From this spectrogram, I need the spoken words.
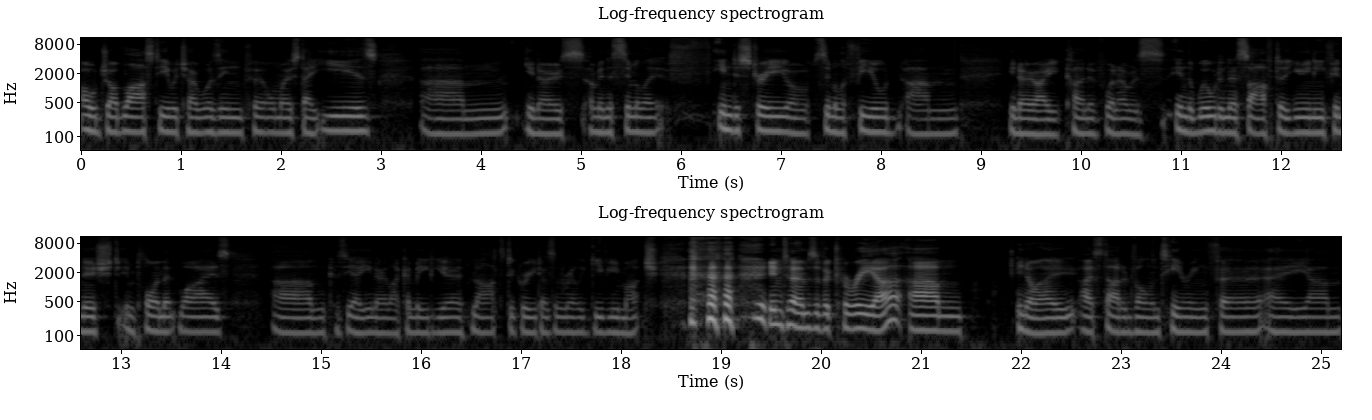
old job last year, which I was in for almost eight years. Um, you know, I'm in a similar f- industry or similar field. Um, you know, I kind of, when I was in the wilderness after uni finished, employment wise, because um, yeah, you know, like a media and arts degree doesn't really give you much in terms of a career. Um, you know, I, I started volunteering for a um,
